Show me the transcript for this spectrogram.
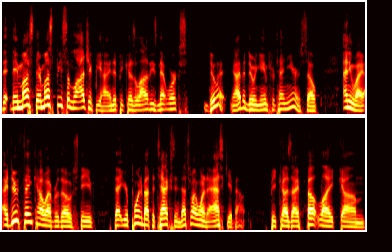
th- they must. There must be some logic behind it because a lot of these networks do it. You know, I've been doing games for ten years. So, anyway, I do think, however, though, Steve, that your point about the Texans. That's what I wanted to ask you about because I felt like, um,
